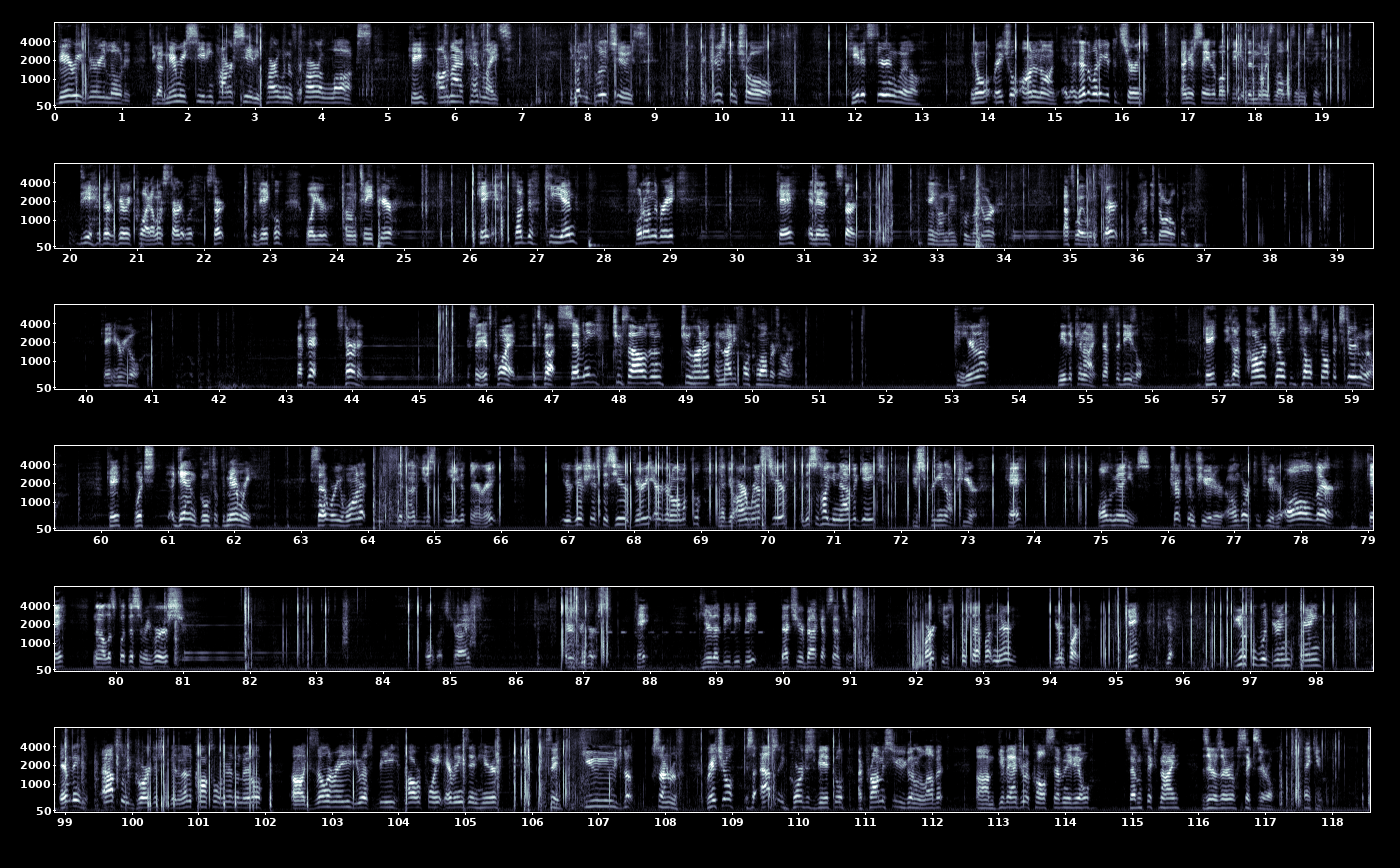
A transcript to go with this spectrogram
very, very loaded. You got memory seating, power seating, power windows, power locks. Okay, automatic headlights. You got your Bluetooth, your cruise control, heated steering wheel. You know, Rachael, on and on. And another one of your concerns, and you're saying about the, the noise levels in these things. They're very quiet. I want to start it with start the vehicle while you're on tape here. Okay, plug the key in, foot on the brake. Okay, and then start. Hang on, maybe close my door. That's why I wouldn't start. I had the door open. Okay, here we go. That's it. Started. I say it's quiet. It's got 72,294 kilometers on it. Can you hear that? Neither can I. That's the diesel. Okay, you got power tilt and telescopic steering wheel. Okay, which again goes with the memory. You set it where you want it, you just leave it there, right? Your gear shift is here, very ergonomical. You have your armrests here, and this is how you navigate your screen up here, okay? All the menus, trip computer, onboard computer, all there, okay? Now let's put this in reverse. Oh, let's drive. There's reverse, okay? You can hear that beep, beep, beep. That's your backup sensors. Park, you just push that button there, you're in park, okay? You beautiful wood grain. grain. Everything's absolutely gorgeous. You got another console here in the middle. Uh, auxiliary, USB, PowerPoint, everything's in here. It's a huge sunroof. Rachael, it's an absolutely gorgeous vehicle. I promise you, you're going to love it. Um, give Andrew a call, 780 769 0060. Thank you.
